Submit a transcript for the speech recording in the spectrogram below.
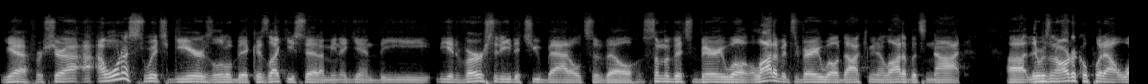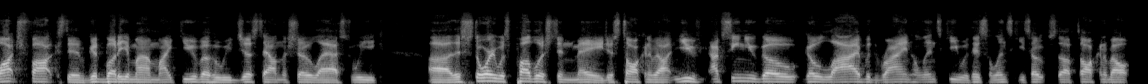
Yeah, for sure. I, I want to switch gears a little bit because, like you said, I mean, again, the the adversity that you battled, Syvelle, some of it's very well, a lot of it's very well documented, a lot of it's not. Uh, there was an article put out, WACH Fox did, a good buddy of mine, Mike Uva, who we just had on the show last week. Uh, this story was published in May, just talking about. And you, I've seen you go go live with Ryan Hilinski with his Hilinski's Hope stuff, talking about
